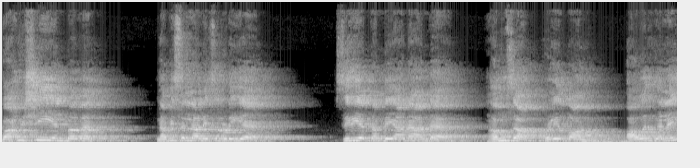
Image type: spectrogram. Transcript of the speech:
பஹிஷி என்பவர் நபிசல்லா அலிசனுடைய சிறிய தந்தையான அந்த ஹம்சா ரலியல்லாஹு அவர்களை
